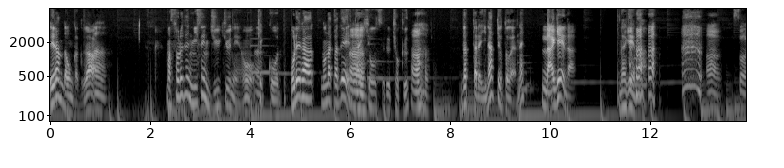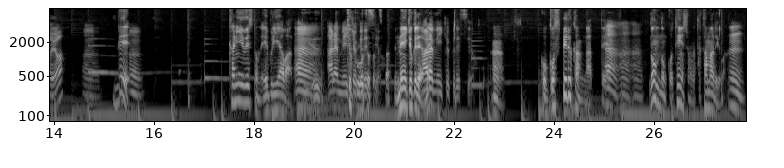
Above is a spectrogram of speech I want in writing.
選んだ音楽うが、ん。まあ、それで2019年をうん結構、俺らの中で代表する曲うん。だったらいいなってことだよね。長えな。長えな。うん。そうよ。うん。で、うん。カニエ・ウエストのエブリアワーっていううん。あれは名曲をちょっ。と使って、名曲だよね。あれは名曲ですよ。うん。こう、ゴスペル感があってうん、うんどんどんこうテンションが高まるような。うん。うん。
